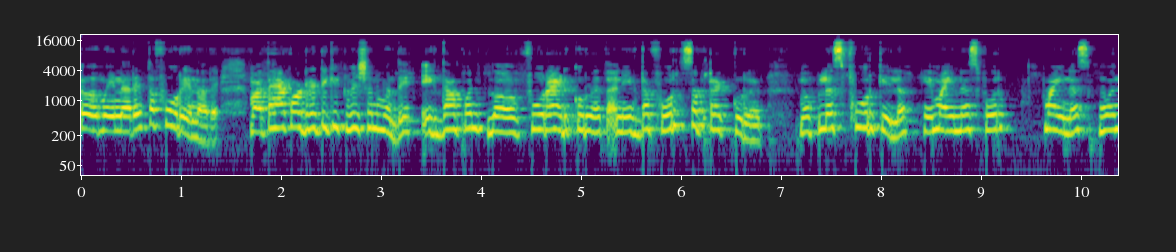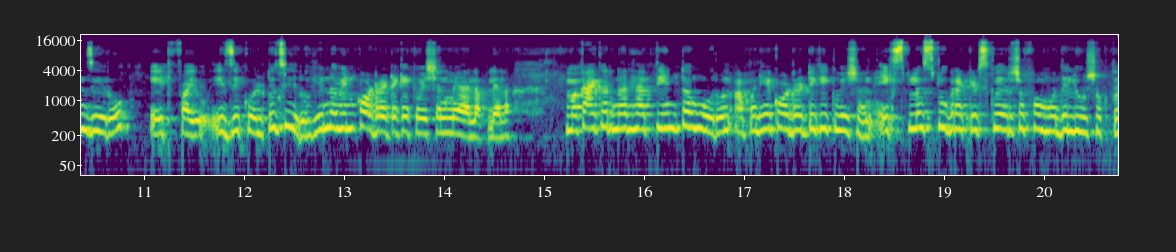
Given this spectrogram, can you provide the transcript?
टर्म येणार आहे? तर फोर येणार आहे. मग आता ह्या क्वाड्रेटिक इक्वेशनमध्ये एकदा आपण फोर ॲड करूयात आणि एकदा फोर सबट्रॅक्ट करूयात. मग प्लस फोर केलं हे minus four minus one zero eight five is equal to zero हे नवीन क्वाड्रेटिक इक्वेशन मिळालं आपल्याला. मग काय करणार? ह्या तीन टर्मवरून आपण हे quadratic equation X plus two bracket स्क्वेअरच्या फॉर्ममध्ये लिहू शकतो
